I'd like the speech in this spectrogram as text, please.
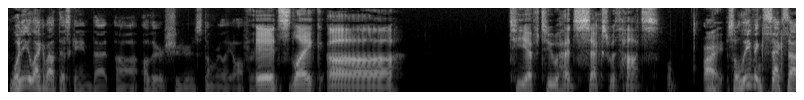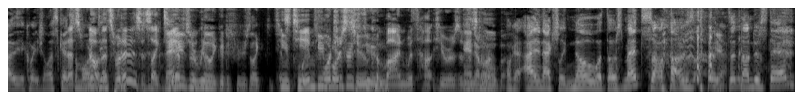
What do you like about this game that uh, other shooters don't really offer? It's like uh, TF2 had sex with Hots. All right, so leaving sex out of the equation, let's get That's some more. no, that's what it is. It's like That TF2 is a com- really good experience. Like Team, it's Team, Team Fortress, 2, combined with Ho- Heroes of and the a Storm. MOBA. Okay, I didn't actually know what those meant, so I was Yeah. didn't understand.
